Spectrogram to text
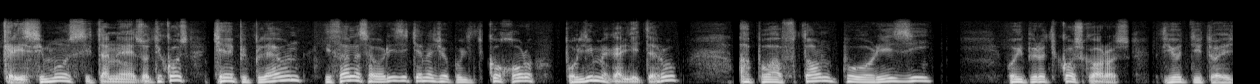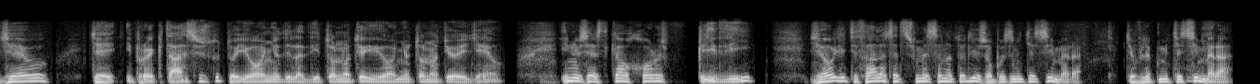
κρίσιμος, ήταν ζωτικός και επιπλέον η θάλασσα ορίζει και ένα γεωπολιτικό χώρο πολύ μεγαλύτερο από αυτόν που ορίζει ο υπηρετικός χώρος διότι το Αιγαίο και οι προεκτάσεις του, το Ιόνιο δηλαδή, το Νότιο Ιόνιο, το Νότιο Αιγαίο είναι ουσιαστικά ο χώρος κλειδί για όλη τη θάλασσα της Μέσης Ανατολής όπως είναι και σήμερα και βλέπουμε και σήμερα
